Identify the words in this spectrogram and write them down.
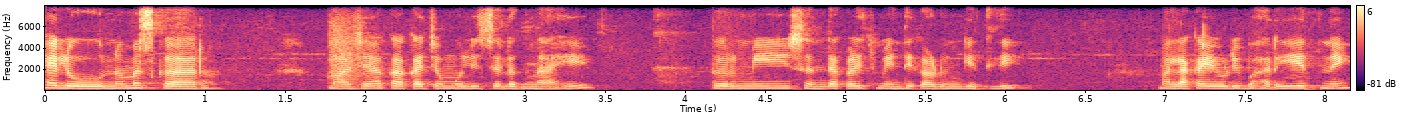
हॅलो नमस्कार. माझ्या काकाच्या मुलीचं लग्न आहे. तर मी संध्याकाळीच मेहंदी काढून घेतली. मला काय एवढी भारी येत नाही.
